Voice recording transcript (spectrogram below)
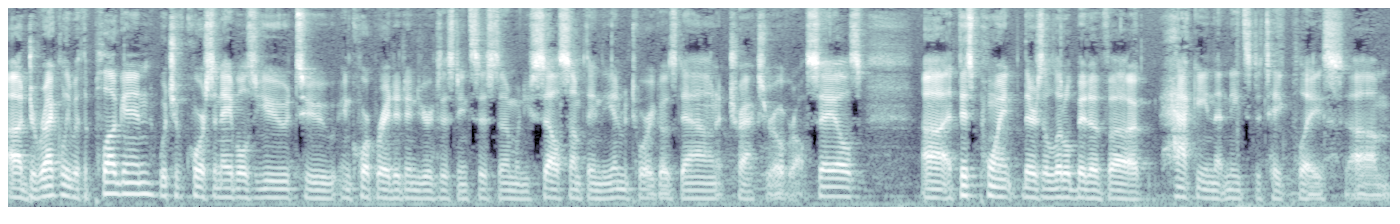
uh, directly with the plugin, which of course enables you to incorporate it into your existing system. When you sell something, the inventory goes down, it tracks your overall sales. Uh, at this point, there's a little bit of uh, hacking that needs to take place, um,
